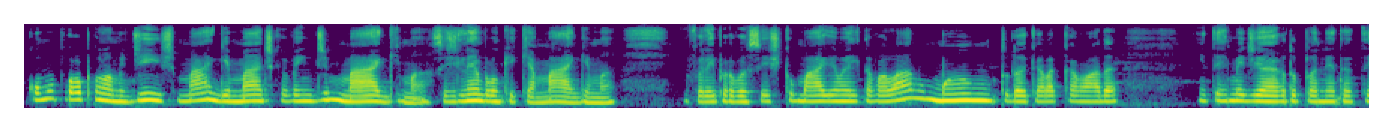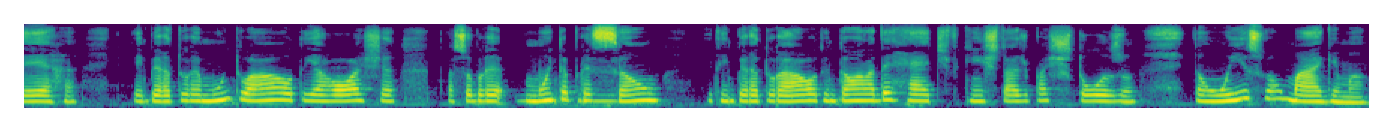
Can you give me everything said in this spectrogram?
Como o próprio nome diz, magmática vem de magma. Vocês lembram o que é magma? Eu falei para vocês que o magma estava lá no manto daquela camada intermediária do planeta Terra. A temperatura é muito alta e a rocha está sob muita pressão e temperatura alta, então ela derrete, fica em estágio pastoso. Então, isso é o magma.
